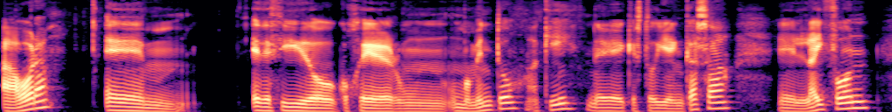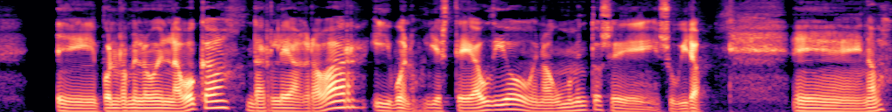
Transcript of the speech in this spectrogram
Ahora... Em, he decidido coger un, momento aquí de que estoy en casa, el iPhone, eh, ponérmelo en la boca, darle a grabar y bueno, y este audio en algún momento se subirá. Eh, nada,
